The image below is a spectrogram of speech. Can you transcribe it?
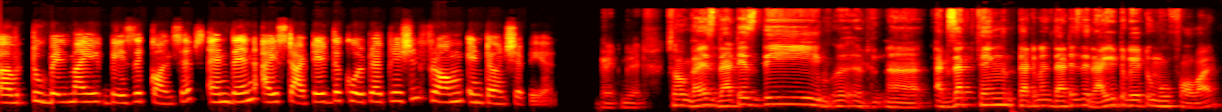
uh, to build my basic concepts, and then I started the core preparation from internship year. Great, great. So, guys, that is the uh, uh, exact thing. That means that is the right way to move forward.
